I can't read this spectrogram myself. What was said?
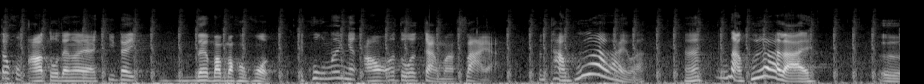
ถ้าผมเอาตัวแดงอะไรที่ได้ได้บัฟมาของโหดไอ้พวกนั้นยังเอาเอาตัวกลางมาใส่อะมันทำเพื่ออะไรวะฮะมันทำเพื่ออะไร เออ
